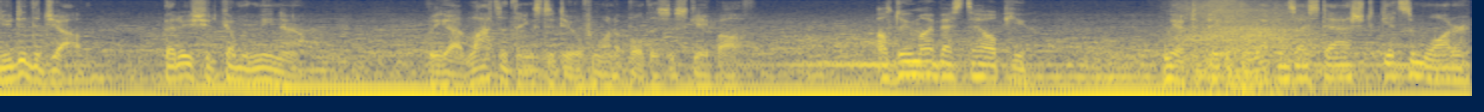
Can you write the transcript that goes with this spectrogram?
You did the job. Better you should come with me now. We got lots of things to do if we want to pull this escape off. I'll do my best to help you. We have to pick up the weapons I stashed, get some water,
